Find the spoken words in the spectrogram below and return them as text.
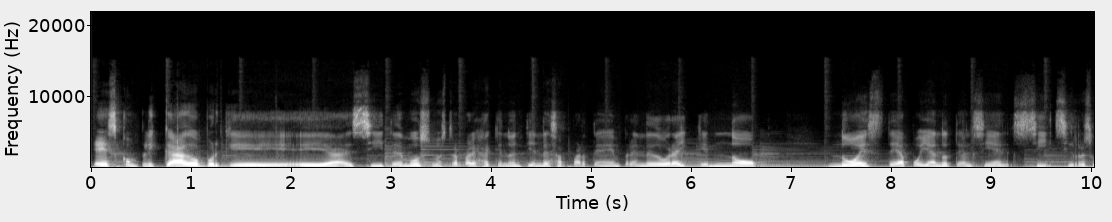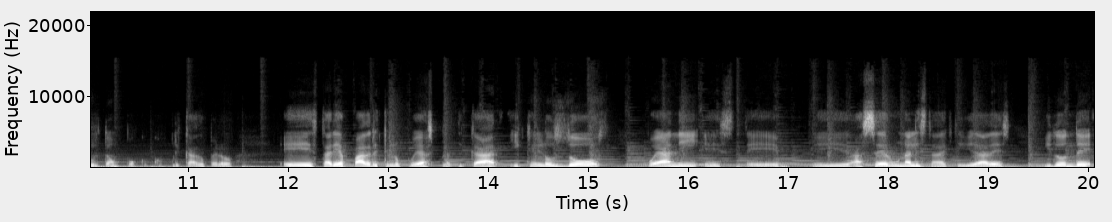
Es complicado porque eh, si tenemos nuestra pareja que no entiende esa parte emprendedora y que no, no esté apoyándote al 100, sí, sí resulta un poco complicado, pero eh, estaría padre que lo puedas platicar y que los dos puedan este, eh, hacer una lista de actividades y donde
